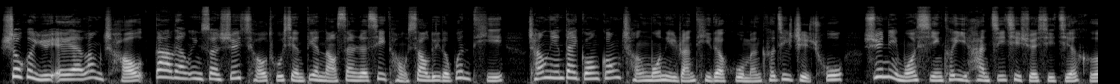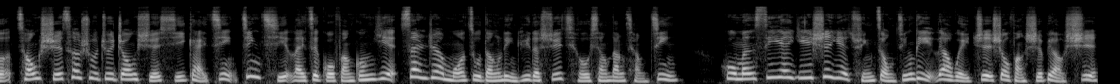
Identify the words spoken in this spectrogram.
受惠于 AI 浪潮，大量运算需求凸显电脑散热系统效率的问题。常年代工工程模拟软体的虎门科技指出，虚拟模型可以和机器学习结合，从实测数据中学习改进。近期来自国防工业、散热模组等领域的需求相当强劲。虎门 CAE 事业群总经理廖伟志受访时表示，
